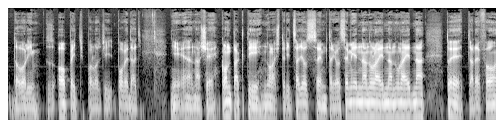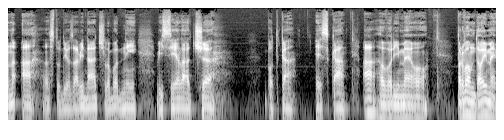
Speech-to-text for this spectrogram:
dovolím opäť položiť, povedať naše kontakty 048 381 0101 to je telefón a studio zavináč slobodný vysielač .sk a hovoríme o prvom dojme.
